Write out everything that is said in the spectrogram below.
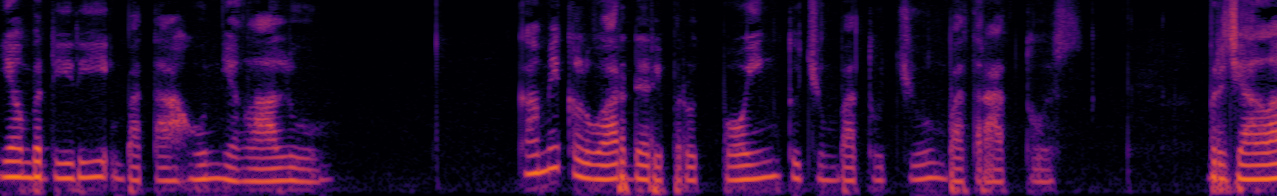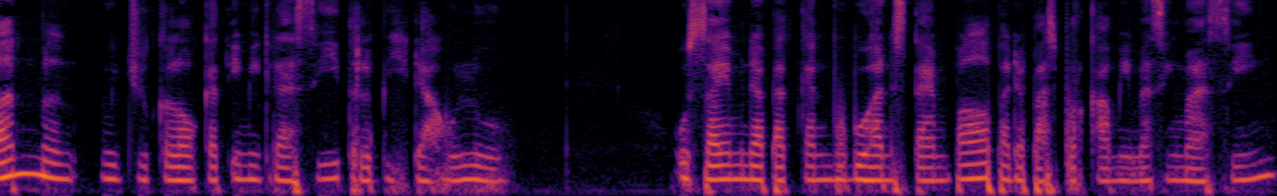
yang berdiri empat tahun yang lalu. Kami keluar dari perut Boeing 747-400 berjalan menuju ke loket imigrasi terlebih dahulu. Usai mendapatkan bubuhan stempel pada paspor kami masing-masing,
